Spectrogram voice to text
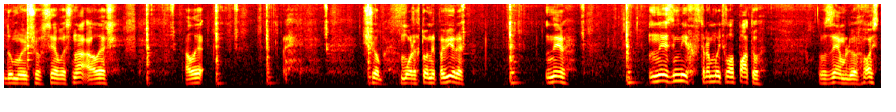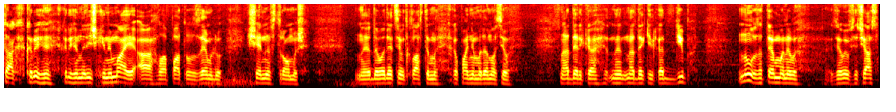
Думаю, що все весна, але ж але щоб, може хто не повірить, не, не зміг встромити лопату в землю. Ось так, криги, криги на річці немає, а лопату в землю ще не встромиш. Е, Доведеться відкласти копання медоносів на декілька, на декілька діб. Ну, зате в мене з'явився час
